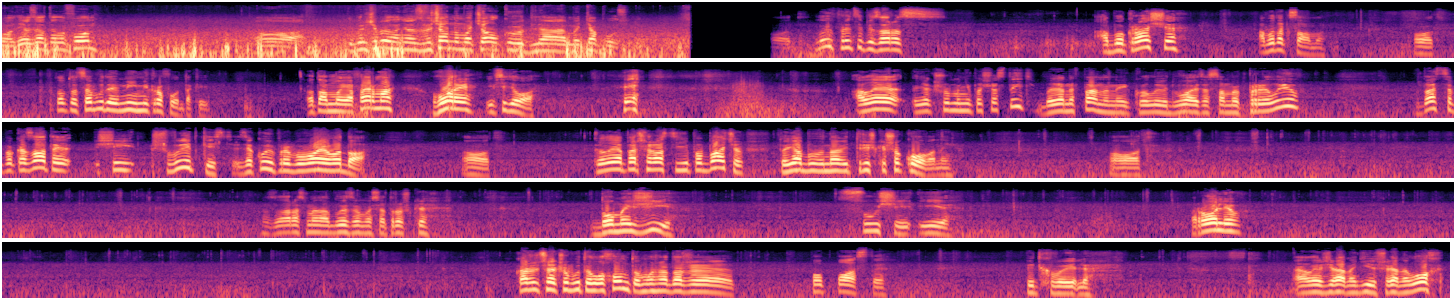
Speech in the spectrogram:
От, я взяв телефон От, і причепив на нього звичайну мочалку для миття посуду. От. Ну і в принципі зараз або краще, або так само. От. Тобто це буде мій мікрофон такий. Отам моя ферма, гори і всі діла. Але якщо мені пощастить, бо я не впевнений, коли відбувається саме прилив, вдасться показати ще й швидкість, з якою прибуває вода. От. Коли я перший раз її побачив, то я був навіть трішки шокований. От. Зараз ми наблизимося трошки до межі суші і ролів. Кажуть, що якщо бути лохом, то можна навіть попасти під хвилю. Але ж я надіюсь, що я не лох.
